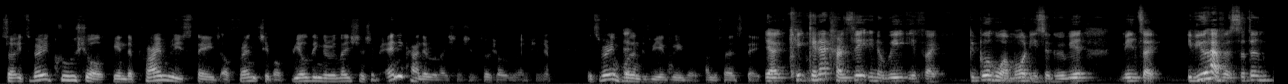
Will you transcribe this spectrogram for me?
so it's very crucial in the primary stage of friendship of building a relationship any kind of relationship social relationship it's very important to be agreeable on the first stage Yeah, can, can I translate in a way if like people who are more disagreeable means like if you have a certain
